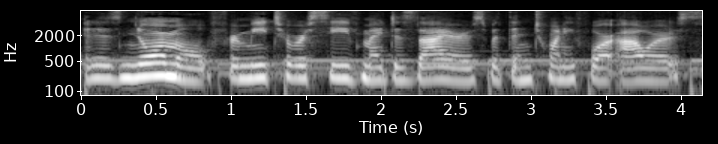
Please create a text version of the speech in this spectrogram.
It is normal for me to receive my desires within 24 hours.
